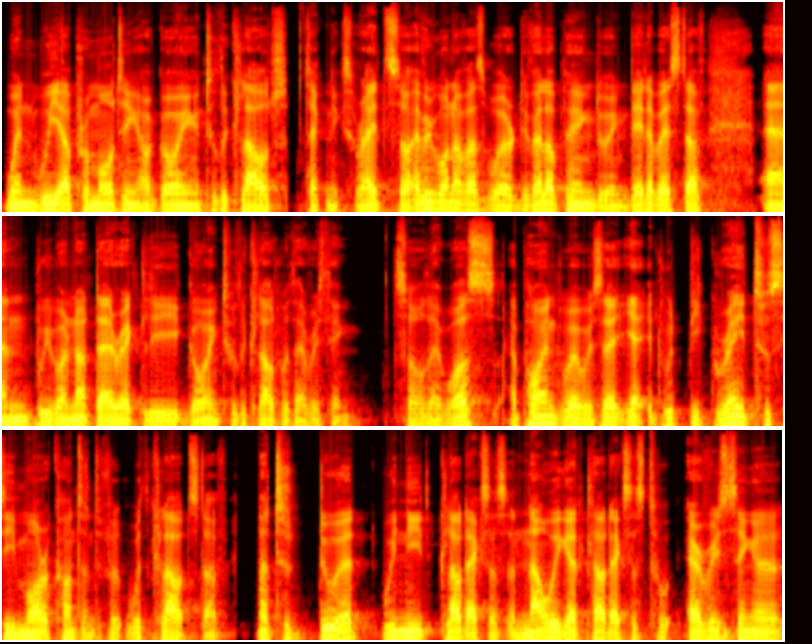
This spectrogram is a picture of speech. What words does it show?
when we are promoting or going into the cloud techniques, right? So every one of us were developing, doing database stuff, and we were not directly going to the cloud with everything. So there was a point where we say, yeah, it would be great to see more content with cloud stuff. But to do it, we need cloud access. And now we get cloud access to every single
